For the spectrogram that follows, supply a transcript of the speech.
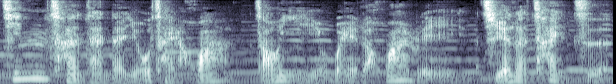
金灿灿的油菜花早已萎了花蕊，结了菜籽，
